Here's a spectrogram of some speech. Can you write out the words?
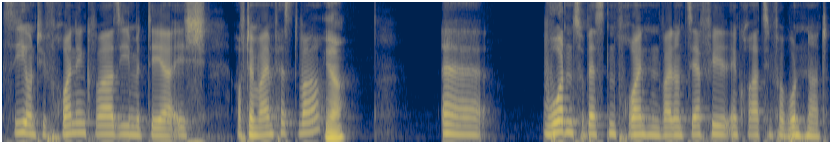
sie und die Freundin quasi, mit der ich auf dem Weinfest war, Ja. äh, wurden zu besten Freunden, weil uns sehr viel in Kroatien verbunden hat.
